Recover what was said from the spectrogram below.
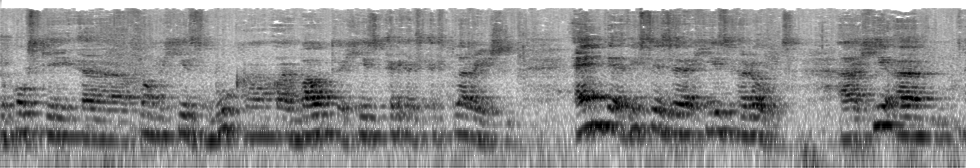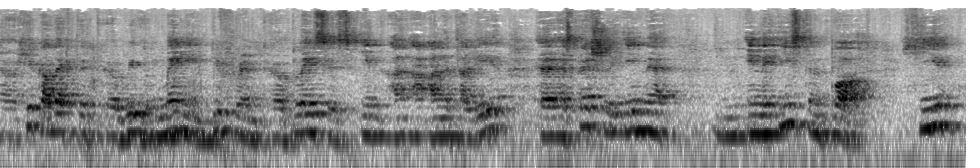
Zhukovsky uh, from his book uh, about his exploration. And this is his route. he, he collected with many different places in Anatolia, especially in, in the eastern part. He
